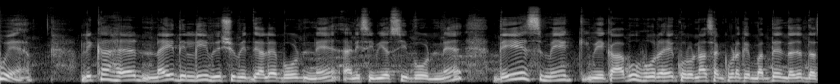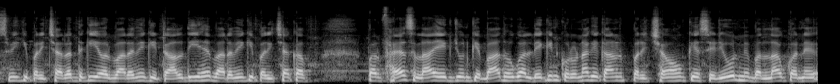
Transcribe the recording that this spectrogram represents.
हुए हैं। लिखा है, नई दिल्ली विश्वविद्यालय बोर्ड ने, यानी सीबीएसई बोर्ड ने, देश में बेकाबू हो रहे कोरोना संक्रमण के मद्देनजर दसवीं की परीक्षा रद्द की और बारहवीं की टाल दी है। बारहवीं की परीक्षा का पर फैसला एक जून के बाद होगा, लेकिन कोरोना के कारण परीक्षाओं के शेड्यूल में बदलाव करने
